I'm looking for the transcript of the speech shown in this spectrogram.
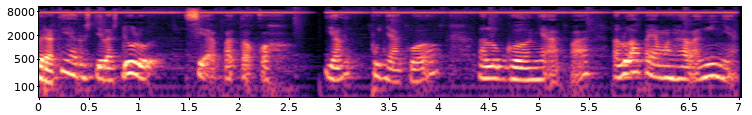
berarti harus jelas dulu siapa tokoh yang punya goal, lalu goalnya apa, lalu apa yang menghalanginya.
